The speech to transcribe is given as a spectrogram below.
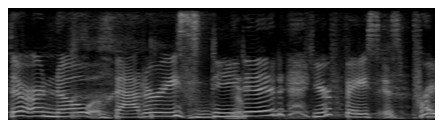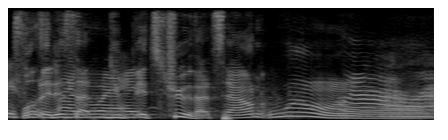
There are no batteries needed. Yep. Your face is priceless, Well, it is that, you, it's true, that sound.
